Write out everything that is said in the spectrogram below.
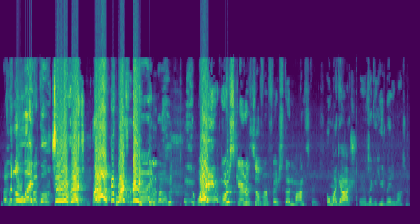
Put Put a light bulb. Silverfish! Ah, get away from me! Why are you more scared of silverfish than monsters? Oh my gosh, there's like a huge maze of monsters.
